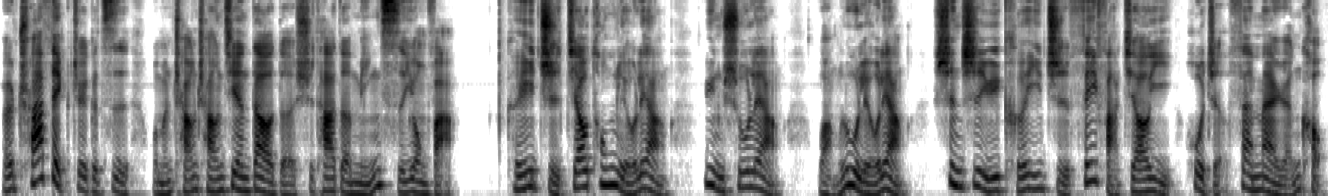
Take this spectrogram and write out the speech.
而 traffic 这个字，我们常常见到的是它的名词用法，可以指交通流量、运输量、网络流量，甚至于可以指非法交易或者贩卖人口。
